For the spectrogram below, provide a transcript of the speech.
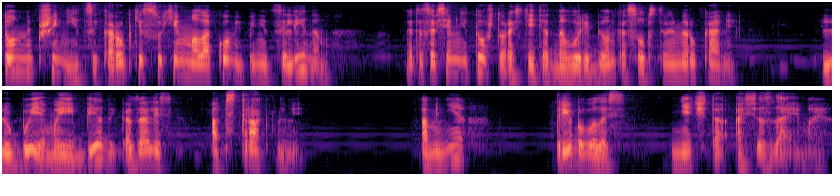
тонны пшеницы, коробки с сухим молоком и пенициллином – это совсем не то, что растить одного ребенка собственными руками. Любые мои беды казались абстрактными, а мне требовалось нечто осязаемое.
